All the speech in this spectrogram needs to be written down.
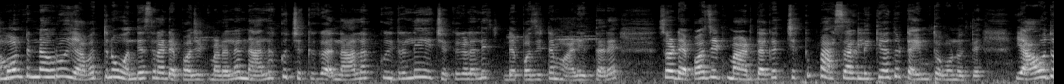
ಅಮೌಂಟನ್ನು ಅವರು ಯಾವತ್ತೂ ಒಂದೇ ಸಲ ಡೆಪಾಸಿಟ್ ಮಾಡಲ್ಲ. ನಾಲ್ಕು ಚೆಕ್ ನಾಲ್ಕು ಇದರಲ್ಲಿ ಚೆಕ್ಗಳಲ್ಲಿ ಡೆಪಾಸಿಟ್ನ ಮಾಡಿರ್ತಾರೆ. ಸೊ ಡೆಪಾಸಿಟ್ ಮಾಡಿದಾಗ ಚೆಕ್ ಪಾಸ್ ಆಗಲಿಕ್ಕೆ ಅದು ಟೈಮ್ ತೊಗೊಳುತ್ತೆ. ಯಾವುದು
